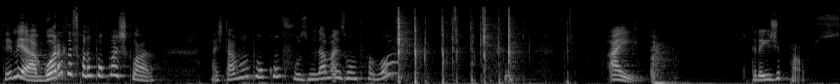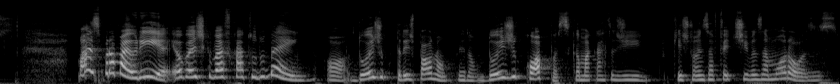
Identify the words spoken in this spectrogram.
Entender? Agora tá ficando um pouco mais claro. Mas estava um pouco confuso. Me dá mais um, por favor? Aí. Três de paus. Mas para a maioria, eu vejo que vai ficar tudo bem. Ó, dois de... Três de pau não, perdão. Dois de copas, que é uma carta de questões afetivas amorosas.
